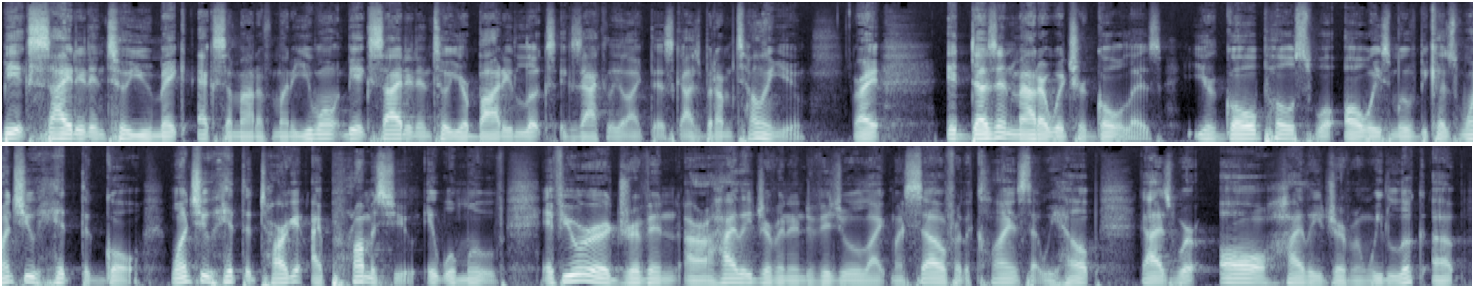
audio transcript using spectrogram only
be excited until you make X amount of money. You won't be excited until your body looks exactly like this, guys. But I'm telling you, right? it doesn't matter what your goal is. Your goalposts will always move because once you hit the goal, once you hit the target, I promise you it will move. If you are a driven or a highly driven individual like myself or the clients that we help, guys, we're all highly driven. We look up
